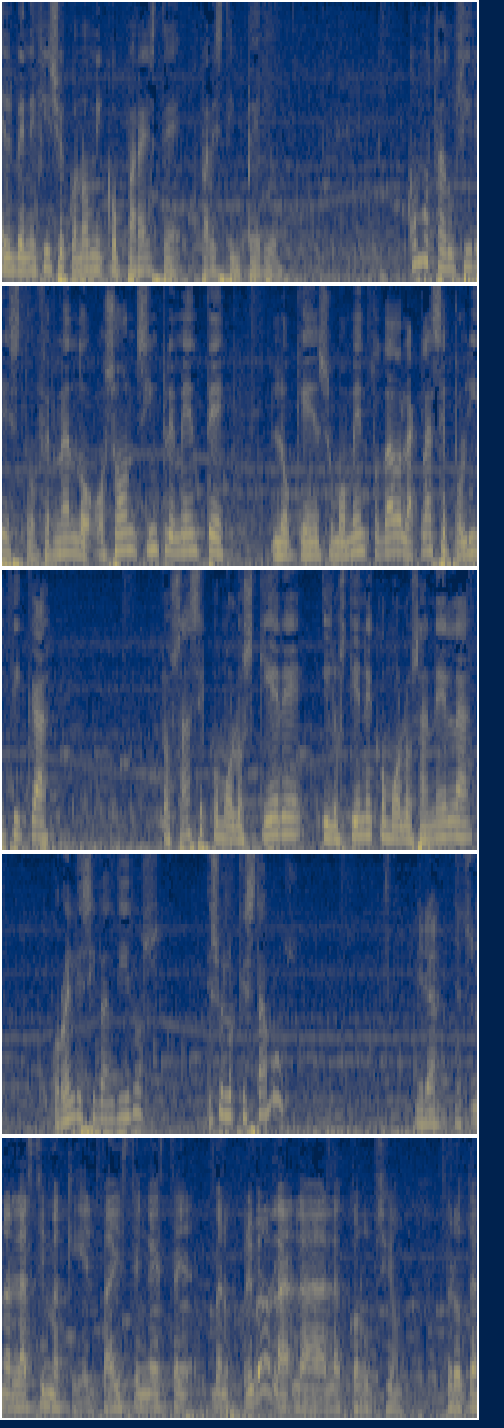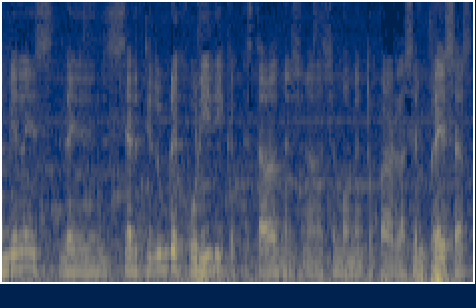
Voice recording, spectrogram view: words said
el beneficio económico para este, para este imperio. ¿Cómo traducir esto, Fernando? ¿O son simplemente lo que en su momento dado la clase política los hace como los quiere y los tiene como los anhela, crueles y bandidos? ¿Eso es lo que estamos? Mira, es una lástima que el país tenga esta... Bueno, primero la, la, corrupción, pero también la, incertidumbre jurídica que estabas mencionando hace un momento para las empresas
